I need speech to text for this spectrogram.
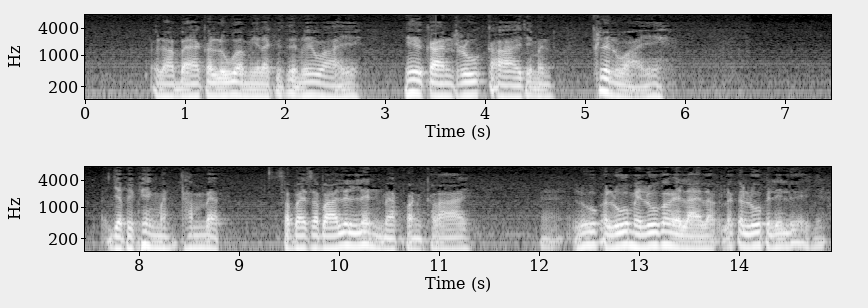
ๆเวลาแบก็รู้ว่ามีอะไรขึ้นขึ้นไหวๆนี่คือการรู้กายที่มันเคลื่อนไหว อย่าไปเพ่งมันทำแบบสบายๆเล่นๆแบบผ่อนคลาย รู้ก็รู้ไม่รู้ก็ไม่เป็นไรแล้วแล้วก็รู้ไปเรื่อยๆเนี่ย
